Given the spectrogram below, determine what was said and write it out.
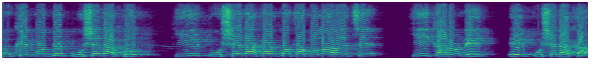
বুকের মধ্যে পুষে রাখো। কি পুষে রাখার কথা বলা হয়েছে? কি কারণে এই পুষে রাখা?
